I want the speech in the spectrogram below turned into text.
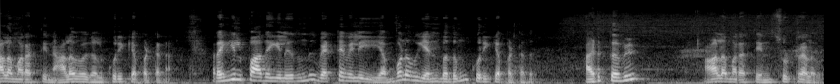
ஆலமரத்தின் அளவுகள் குறிக்கப்பட்டன. ரயில் பாதையிலிருந்து வெட்டவெளி எவ்வளவு என்பதும் குறிக்கப்பட்டது. அடுத்தது ஆலமரத்தின் சுற்றளவு.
